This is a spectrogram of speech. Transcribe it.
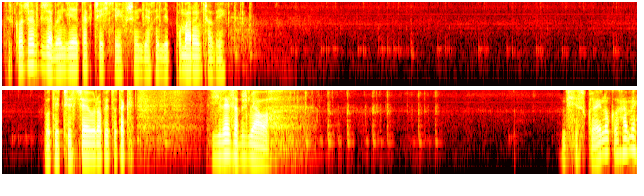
Tylko, że w grze będzie tak czyściej wszędzie, będzie pomarańczowiej. Bo tej czystszej Europie to tak źle zabrzmiało. My się z Ukrainą kochamy?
